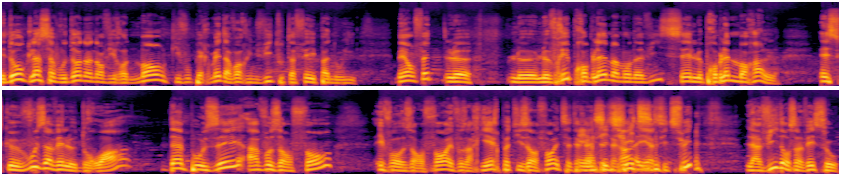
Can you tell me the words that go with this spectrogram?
Et donc là, ça vous donne un environnement qui vous permet d'avoir une vie tout à fait épanouie. Mais en fait, le, le- le vrai problème, à mon avis, c'est le problème moral. Est-ce que vous avez le droit d'imposer à vos enfants, et vos enfants, et vos arrière-petits-enfants, etc., Et ainsi de etc., suite. et ainsi de suite, la vie dans un vaisseau?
